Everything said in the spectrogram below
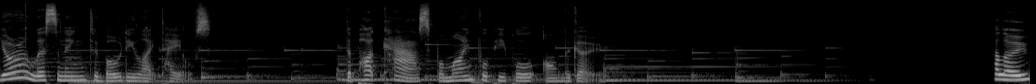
You're listening to Bodhi Light Tales, the podcast for mindful people on the go. Hello,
